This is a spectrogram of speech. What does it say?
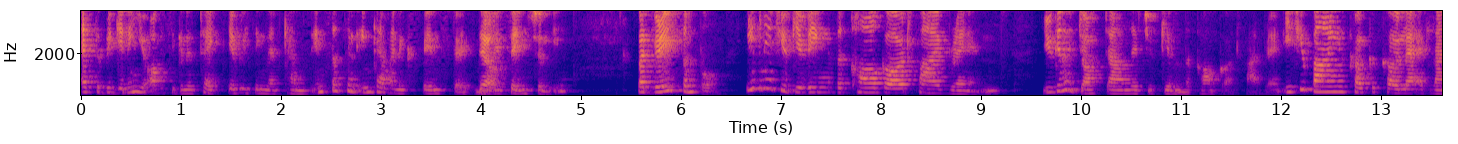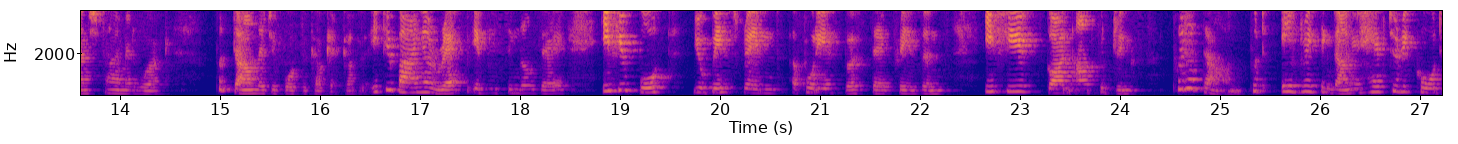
at the beginning, you're obviously going to take everything that comes in. So it's an income and expense statement Yeah. essentially, but very simple. Even if you're giving the car guard five rand, you're going to jot down that you've given the car guard five rand. If you're buying a Coca Cola at lunchtime at work. Put down that you bought the Coca Cola. If you're buying a wrap every single day, if you bought your best friend a 40th birthday present, if you've gone out for drinks, put it down. Put everything down. You have to record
